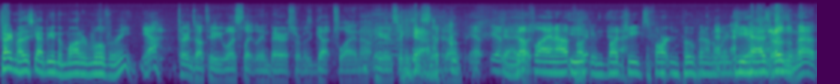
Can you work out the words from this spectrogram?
talking about this guy being the modern Wolverine. Yeah. Turns out too, he was slightly embarrassed from his gut flying out here as soon as he slid down. Yep. Yep. Yeah, Gut but- flying out, Yeah, fucking butt yeah. cheeks, farting, pooping on the windshield. He has. Other been- than that,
